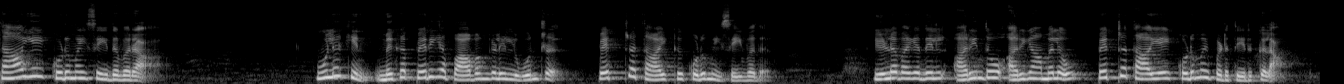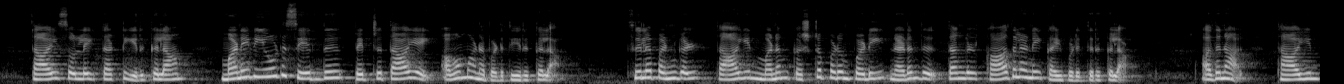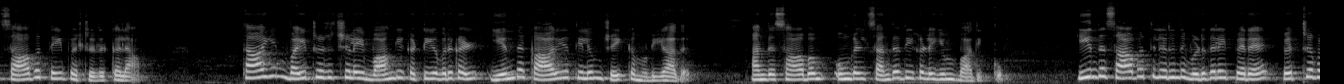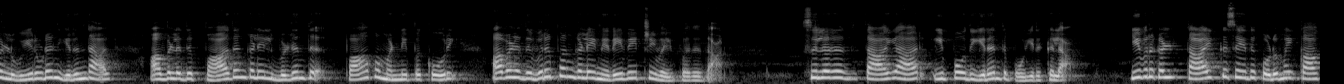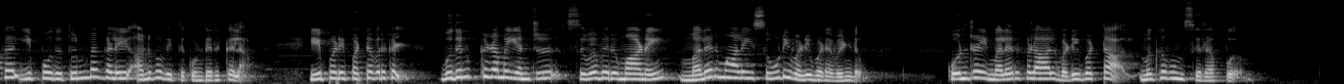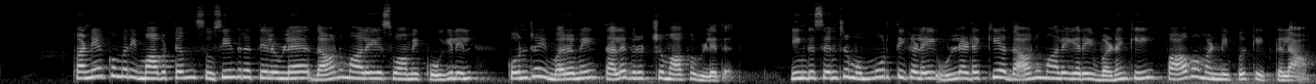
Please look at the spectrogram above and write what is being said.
தாயை கொடுமை செய்தவரா? உலகின் மிகப்பெரிய பாவங்களில் ஒன்று பெற்ற தாய்க்கு கொடுமை செய்வது. இளவயதில் அறிந்தோ அறியாமலோ பெற்ற தாயை கொடுமைப்படுத்தி இருக்கலாம் தாய் சொல்லை தட்டி இருக்கலாம். மனைவியோடு சேர்ந்து பெற்ற தாயை அவமானப்படுத்தி இருக்கலாம் சில பெண்கள் தாயின் மனம் கஷ்டப்படும்படி நடந்து தங்கள் காதலனை கைப்பிடித்திருக்கலாம் அதனால் தாயின் சாபத்தை பெற்றிருக்கலாம். தாயின் வயிற்றெரிச்சலை வாங்கி கட்டியவர்கள் எந்த காரியத்திலும் ஜெயிக்க முடியாது. அந்த சாபம் உங்கள் சந்ததிகளையும் பாதிக்கும். இந்த சாபத்திலிருந்து விடுதலை பெற பெற்றவள் உயிருடன் இருந்தால் அவளது பாதங்களில் விழுந்து பாவ மன்னிப்பு கோரி அவளது விருப்பங்களை நிறைவேற்றி வைப்பதுதான். சிலரது தாயார் இப்போது இறந்து போயிருக்கலாம். இவர்கள் தாய்க்கு செய்த கொடுமைக்காக இப்போது துன்பங்களை அனுபவித்துக் கொண்டிருக்கலாம். இப்படிப்பட்டவர்கள் புதன்கிழமையன்று சிவபெருமானை மலர் மாலை சூடி வழிபட வேண்டும். கொன்றை மலர்களால் வழிபட்டால் மிகவும் சிறப்பு. கன்னியாகுமரி மாவட்டம் சுசீந்திரத்தில் உள்ள தானுமாலய சுவாமி கோயிலில் கொன்றை மரமே தலவிருட்சமாக உள்ளது. இங்கு சென்று மும்மூர்த்திகளை உள்ளடக்கிய தானுமாலையரை வணங்கி பாவ மன்னிப்பு கேட்கலாம்.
